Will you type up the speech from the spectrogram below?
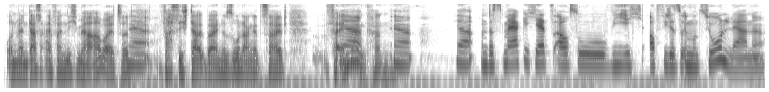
Und wenn das einfach nicht mehr arbeitet, ja. was sich da über eine so lange Zeit verändern ja. kann. Ja. Ja, und das merke ich jetzt auch so, wie ich auch wieder so Emotionen lerne,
